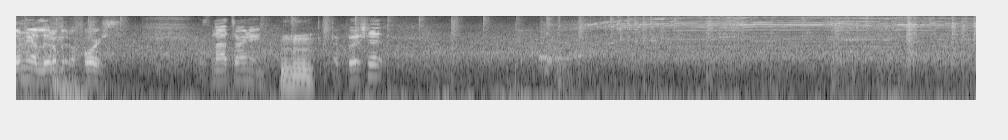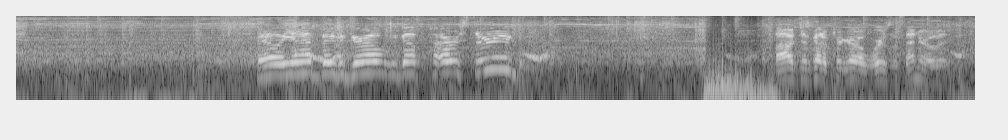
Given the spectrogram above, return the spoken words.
Only a little bit of force. It's not turning. Mm-hmm. I push it. Hell yeah, baby girl, we got power steering. Now I just gotta figure out where's the center of it.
